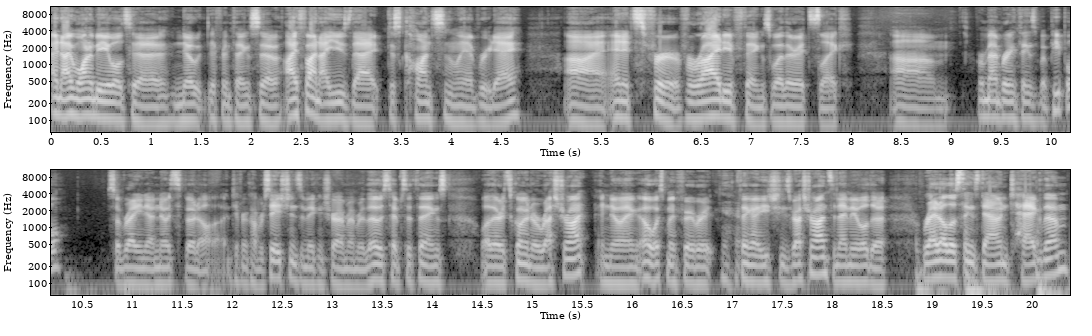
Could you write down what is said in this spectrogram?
and I want to be able to note different things. So I find I use that just constantly every day. Uh, and it's for a variety of things, whether it's like um, remembering things about people. So writing down notes about uh, different conversations and making sure I remember those types of things. Whether it's going to a restaurant and knowing, oh, what's my favorite thing at each of these restaurants, and I'm able to write all those things down, tag them,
